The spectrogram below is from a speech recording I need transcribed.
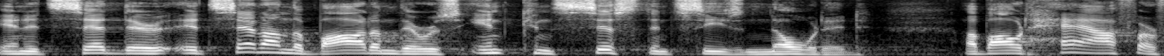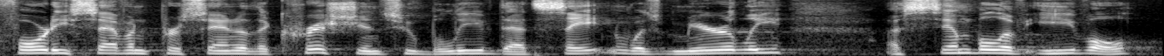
and it said, there, it said on the bottom there was inconsistencies noted about half, or 47% of the Christians who believed that Satan was merely a symbol of evil,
